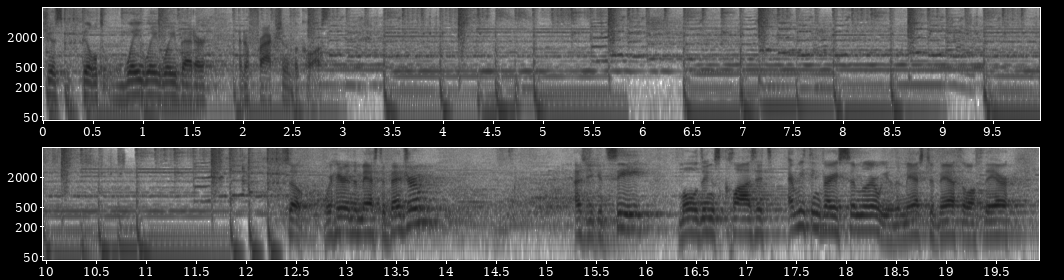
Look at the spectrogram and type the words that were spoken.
just built way, way, way better at a fraction of the cost. So we're here in the master bedroom. As you can see, moldings, closets, everything very similar. We have the master bath off there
